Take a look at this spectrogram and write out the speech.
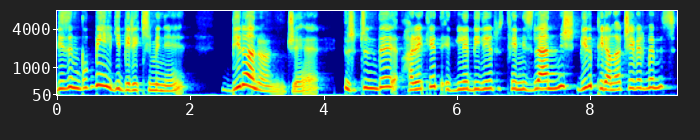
Bizim bu bilgi birikimini bir an önce üstünde hareket edilebilir, temizlenmiş bir plana çevirmemiz,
